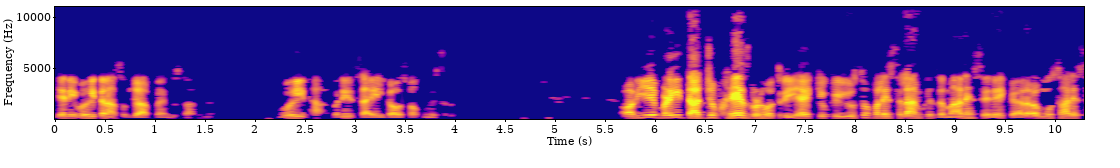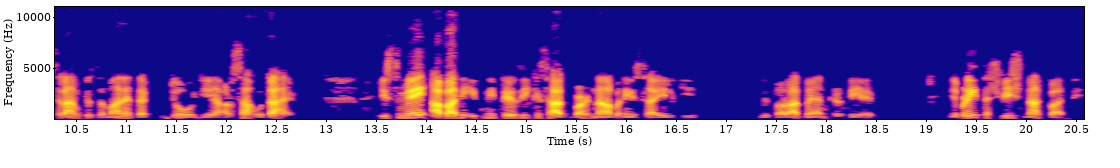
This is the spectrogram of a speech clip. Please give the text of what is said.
یعنی وہی تناسب جو آپ کا ہندوستان میں۔ وہی تھا، بنی اسرائیل کا اس وقت مصر۔ اور یہ بڑی تعجب خیز بڑھوتری ہے، کیونکہ یوسف علیہ السلام کے زمانے سے لے کر اور موسا علیہ السلام کے زمانے تک جو یہ عرصہ ہوتا ہے اس میں آبادی اتنی تیزی کے ساتھ بڑھنا بنی اسرائیل کی جو تورات بیان کرتی ہے، یہ بڑی تشویشناک بات تھی۔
